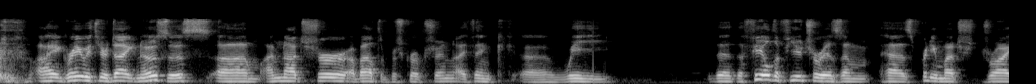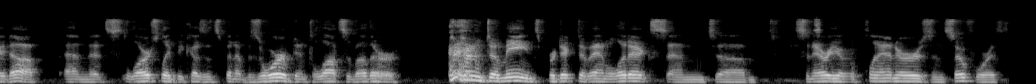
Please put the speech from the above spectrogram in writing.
I agree with your diagnosis. Um, I'm not sure about the prescription. I think uh, we, the the field of futurism has pretty much dried up, and it's largely because it's been absorbed into lots of other domains, predictive analytics and um, scenario planners and so forth.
